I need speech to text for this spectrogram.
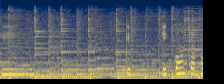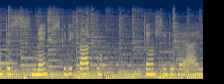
que, que, que conte acontecimentos que de fato tenham sido reais.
